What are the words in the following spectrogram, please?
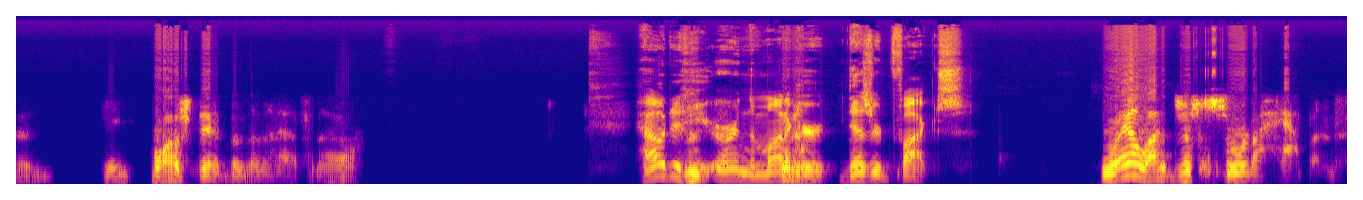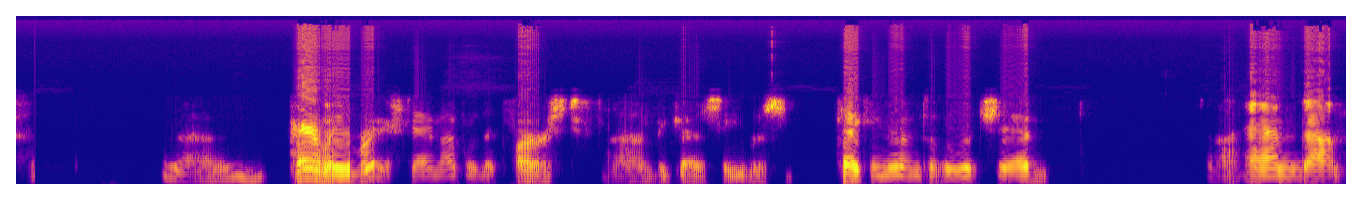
And he was dead within a half an hour. How did he earn the moniker Desert Fox? Well, that just sort of happened. Uh, apparently, the British came up with it first uh, because he was taking them to the woodshed uh, and um,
